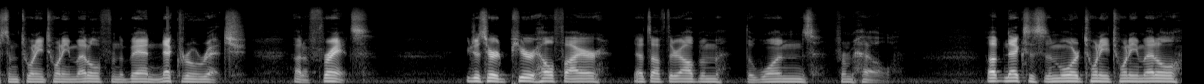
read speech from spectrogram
Some 2020 metal from the band Necrowretch out of France. You just heard Pure Hellfire. That's off their album The Ones from Hell. Up next is some more 2020 metal.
